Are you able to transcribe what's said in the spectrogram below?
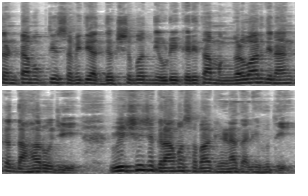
तंटामुक्ती समिती अध्यक्षपद निवडीकरिता मंगळवार दिनांक दहा रोजी विशेष ग्रामसभा घेण्यात आली होती.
